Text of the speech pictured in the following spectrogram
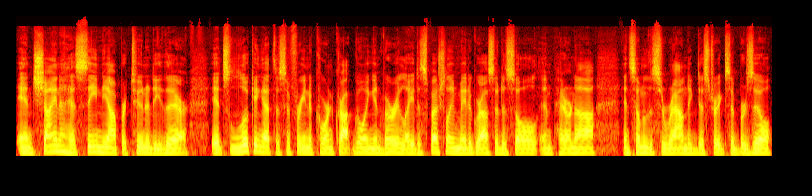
And China has seen the opportunity there. It's looking at the safrinha corn crop going in very late, especially in Mato Grosso do Sul and Paraná and some of the surrounding districts of Brazil,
